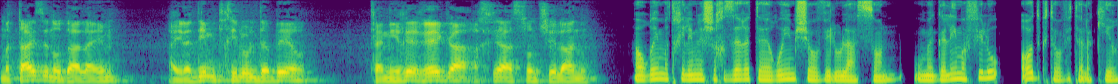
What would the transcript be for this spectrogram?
מתי זה נודע להם? הילדים התחילו לדבר כנראה רגע אחרי האסון שלנו. ההורים מתחילים לשחזר את האירועים שהובילו לאסון, ומגלים אפילו עוד כתובת על הקיר.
